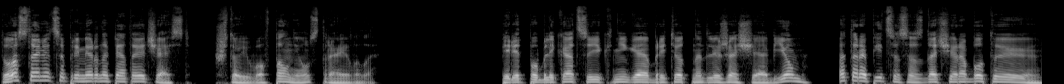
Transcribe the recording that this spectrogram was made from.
то останется примерно пятая часть, что его вполне устраивало. Перед публикацией книга обретет надлежащий объем, а торопиться со сдачей работы...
